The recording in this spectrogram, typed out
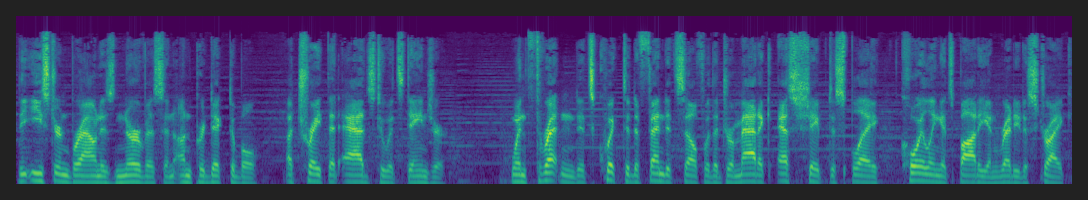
the eastern brown is nervous and unpredictable, a trait that adds to its danger. When threatened, it's quick to defend itself with a dramatic S-shaped display, coiling its body and ready to strike.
